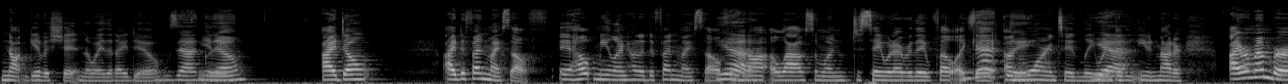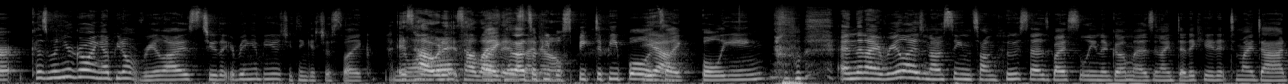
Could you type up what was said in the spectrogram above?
not give a shit in the way that I do. Exactly. You know, I don't. I defend myself. It helped me learn how to defend myself yeah. and not allow someone to say whatever they felt like exactly. it unwarrantedly yeah. when it didn't even matter. I remember because when you're growing up, you don't realize too that you're being abused. You think it's just like normal. it's how it is. It's how life like is. that's I how know. people speak to people. Yeah. It's like bullying. and then I realized when I was singing the song "Who Says" by Selena Gomez, and I dedicated it to my dad,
